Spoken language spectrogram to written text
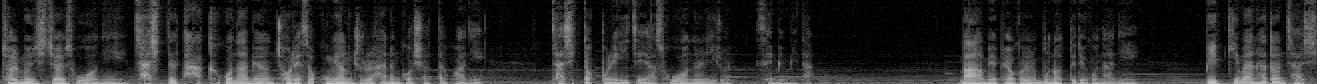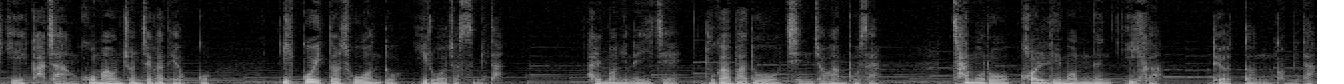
젊은 시절 소원이 자식들 다 크고 나면 절에서 공양주를 하는 것이었다고 하니 자식 덕분에 이제야 소원을 이룬 셈입니다. 마음의 벽을 무너뜨리고 나니 밉기만 하던 자식이 가장 고마운 존재가 되었고 잊고 있던 소원도 이루어졌습니다. 할머니는 이제 누가 봐도 진정한 보살, 참으로 걸림없는 이가 되었던 겁니다.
